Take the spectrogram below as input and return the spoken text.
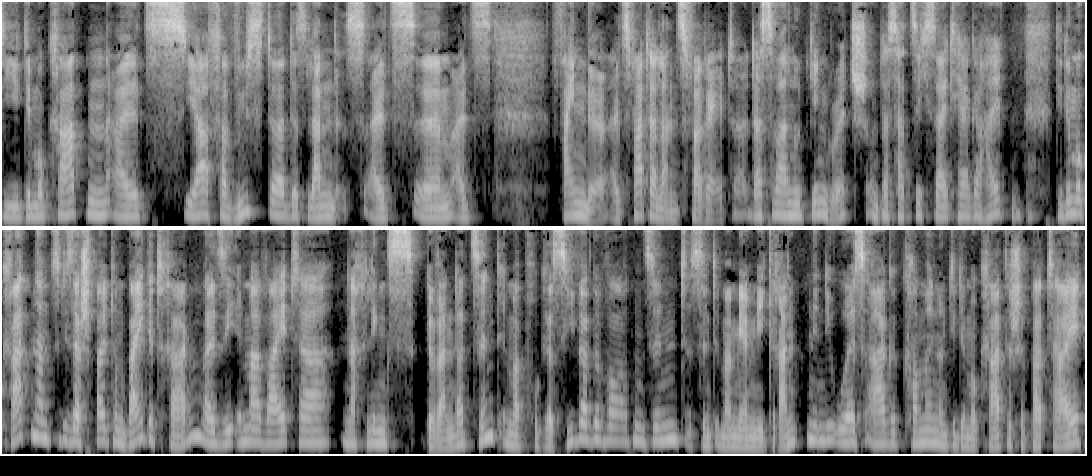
die Demokraten als, ja, Verwüster des Landes, als, ähm, als Feinde, als Vaterlandsverräter. Das war Newt Gingrich und das hat sich seither gehalten. Die Demokraten haben zu dieser Spaltung beigetragen, weil sie immer weiter nach links gewandert sind, immer progressiver geworden sind. Es sind immer mehr Migranten in die USA gekommen und die Demokratische Partei,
